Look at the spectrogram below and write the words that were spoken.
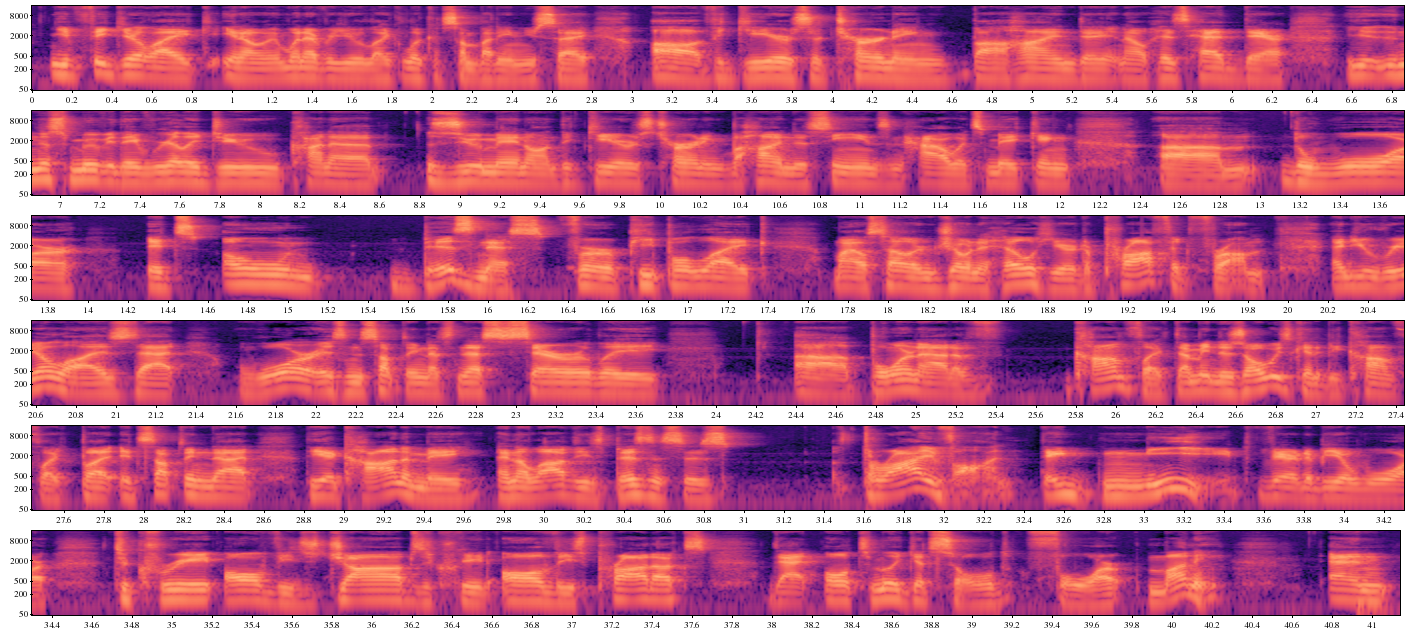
you figure, like, you know, and whenever you like look at somebody and you say, "Oh, the gears are turning behind, you know, his head there." In this movie, they really do kind of zoom in on the gears turning behind the scenes and how it's making um, the war its own business for people like Miles Teller and Jonah Hill here to profit from. And you realize that war isn't something that's necessarily uh, born out of conflict. I mean, there's always going to be conflict, but it's something that the economy and a lot of these businesses thrive on. They need there to be a war to create all these jobs, to create all these products that ultimately get sold for money. And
